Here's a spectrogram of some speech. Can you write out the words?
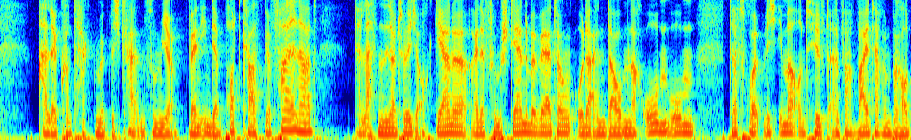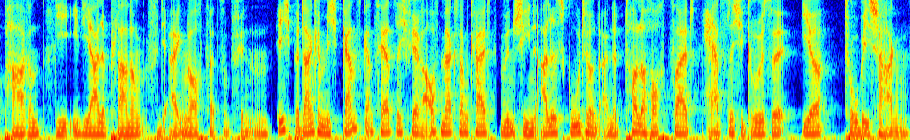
alle Kontaktmöglichkeiten zu mir. Wenn Ihnen der Podcast gefallen hat, dann lassen Sie natürlich auch gerne eine 5-Sterne-Bewertung oder einen Daumen nach oben oben. Das freut mich immer und hilft einfach weiteren Brautpaaren, die ideale Planung für die eigene Hochzeit zu finden. Ich bedanke mich ganz, ganz herzlich für Ihre Aufmerksamkeit, wünsche Ihnen alles Gute und eine tolle Hochzeit. Herzliche Grüße, Ihr Tobi Schagen.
